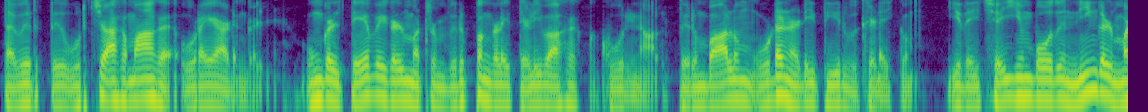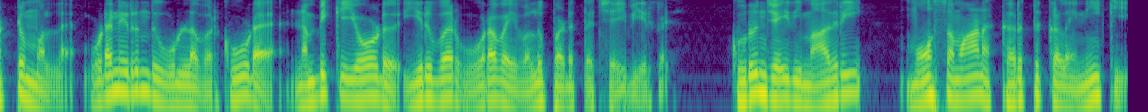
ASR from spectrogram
தவிர்த்து உற்சாகமாக உரையாடுங்கள். உங்கள் தேவைகள் மற்றும் விருப்பங்களை தெளிவாக கூறினால் பெரும்பாலும் உடனடி தீர்வு கிடைக்கும். இதை செய்யும்போது நீங்கள் மட்டுமல்ல உடனிருந்து உள்ளவர் கூட நம்பிக்கையோடு இருவர் உறவை வலுப்படுத்தச் செய்வீர்கள். குறுஞ்செய்தி மாதிரி மோசமான கருத்துக்களை நீக்கி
